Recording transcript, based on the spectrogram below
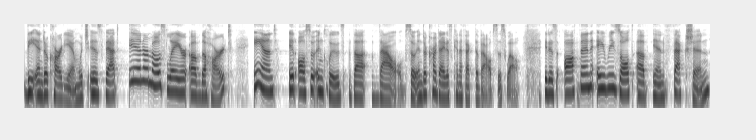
the endocardium, which is that innermost layer of the heart, and it also includes the valves. So, endocarditis can affect the valves as well. It is often a result of infection,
